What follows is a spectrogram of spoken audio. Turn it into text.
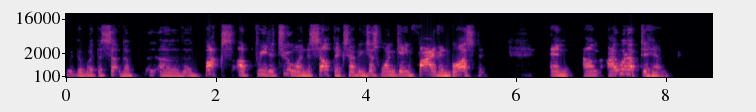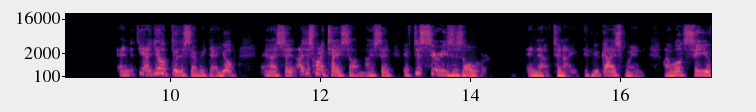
the with the the, uh, the Bucks up three to two on the Celtics, having just won Game Five in Boston, and um, I went up to him and yeah, you don't do this every day. You'll and I said, I just want to tell you something. I said, if this series is over, and now tonight, if you guys win, I won't see you,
